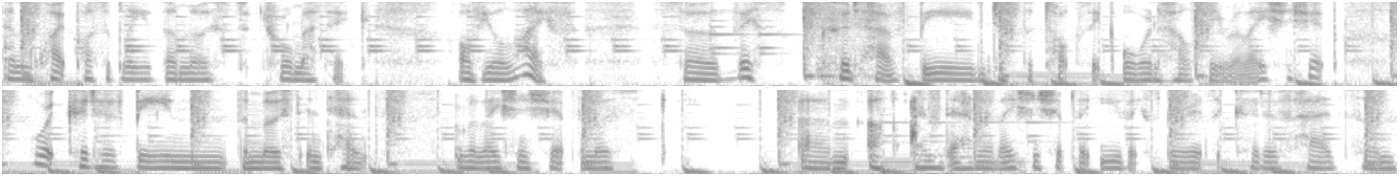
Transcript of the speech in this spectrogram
and quite possibly the most traumatic of your life. So, this could have been just a toxic or unhealthy relationship, or it could have been the most intense relationship, the most um, up and down relationship that you've experienced. It could have had some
